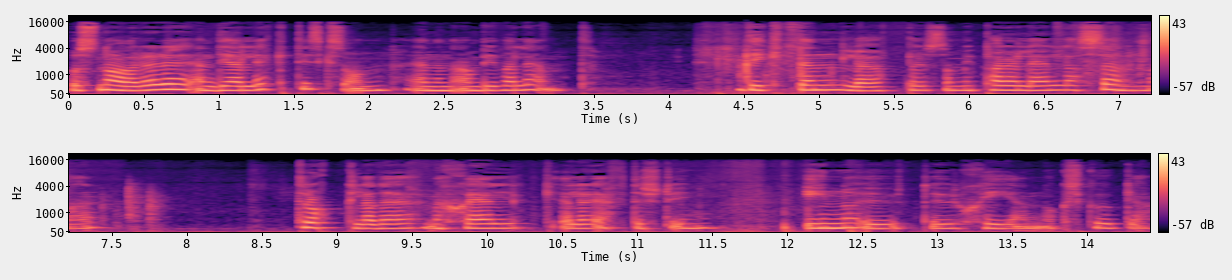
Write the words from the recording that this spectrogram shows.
och snarare en dialektisk sån än en ambivalent. Dikten löper som i parallella sömmar. Tråcklade med skälk eller efterstygn. In och ut ur sken och skugga.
